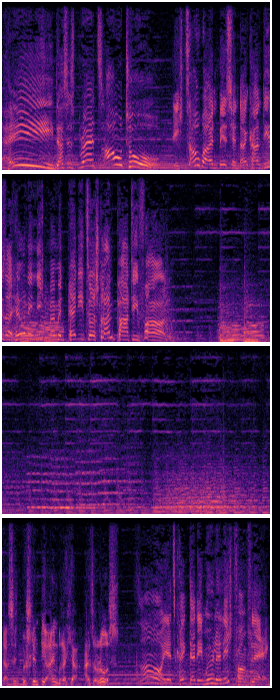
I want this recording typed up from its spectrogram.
Hey, das ist Brads Auto. Ich zauber ein bisschen, dann kann dieser Hirni nicht mehr mit Paddy zur Strandparty fahren. Das sind bestimmt die Einbrecher. Also los. So, jetzt kriegt er die Mühle nicht vom Fleck.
